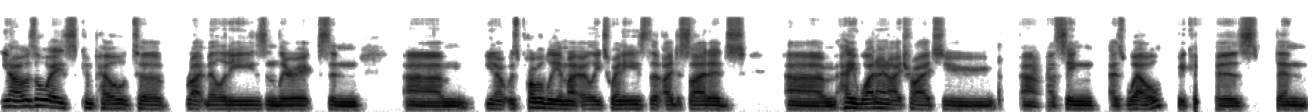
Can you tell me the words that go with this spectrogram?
you know i was always compelled to write melodies and lyrics and um you know it was probably in my early 20s that i decided um hey why don't i try to uh, sing as well? Because then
